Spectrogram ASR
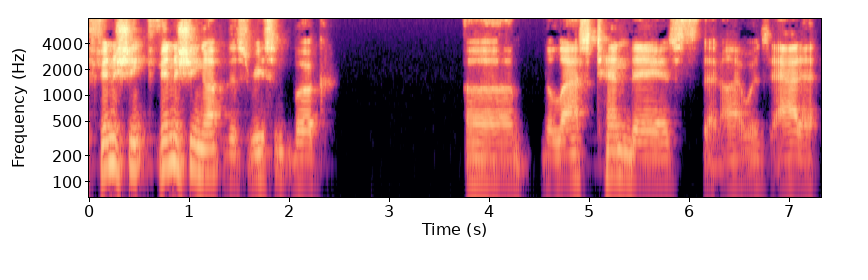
finishing finishing up this recent book uh, the last 10 days that I was at it,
